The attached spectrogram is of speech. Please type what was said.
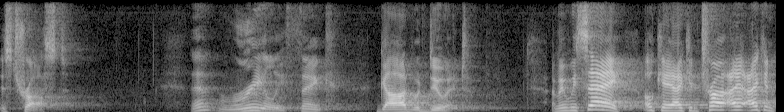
is trust. They didn't really think God would do it. I mean, we say, okay, I can, tr- I, I, can,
